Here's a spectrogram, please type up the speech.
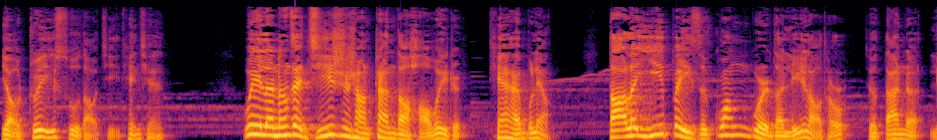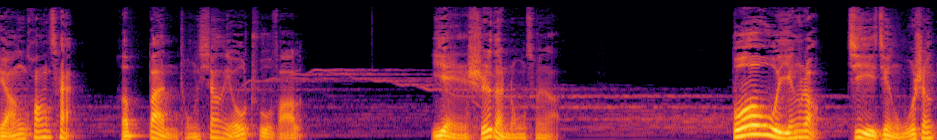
要追溯到几天前，为了能在集市上站到好位置，天还不亮，打了一辈子光棍的李老头就担着两筐菜。和半桶香油出发了。饮食的农村啊，薄雾萦绕，寂静无声，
